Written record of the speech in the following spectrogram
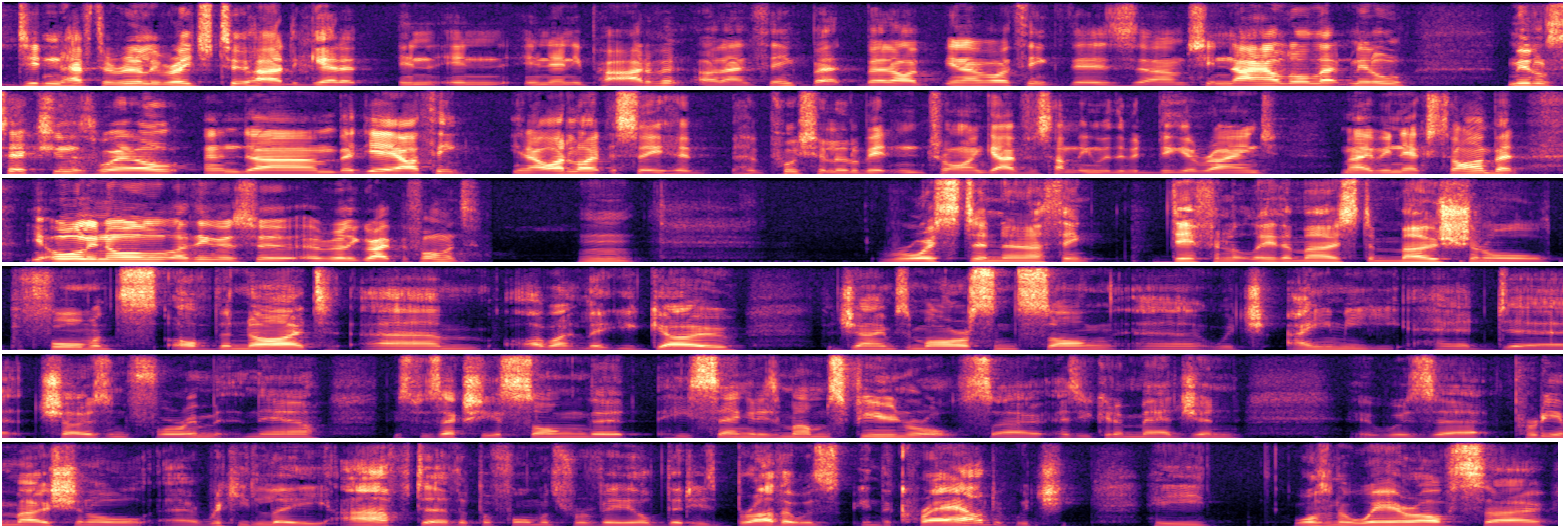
didn't have to really reach too hard to get it in, in, in any part of it. I don't think, but but I you know I think there's um, she nailed all that middle middle section as well. And um, but yeah, I think you know I'd like to see her, her push a little bit and try and go for something with a bit bigger range maybe next time. But yeah, all in all, I think it was a, a really great performance. Royston, and I think definitely the most emotional performance of the night. Um, I won't let you go. The James Morrison song, uh, which Amy had uh, chosen for him. Now, this was actually a song that he sang at his mum's funeral. So, as you can imagine, It was uh, pretty emotional. Uh, Ricky Lee, after the performance, revealed that his brother was in the crowd, which he wasn't aware of. So,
